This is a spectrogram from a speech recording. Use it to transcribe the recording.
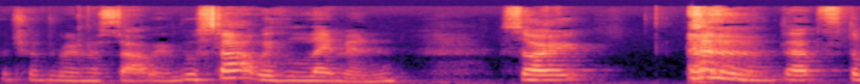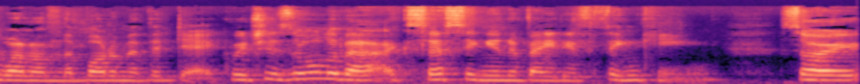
which one do we to start with? We'll start with lemon. So that's the one on the bottom of the deck, which is all about accessing innovative thinking. So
